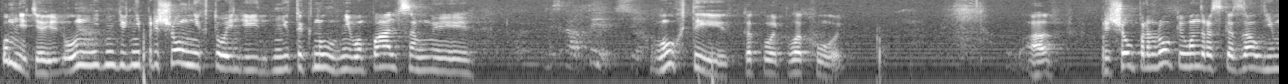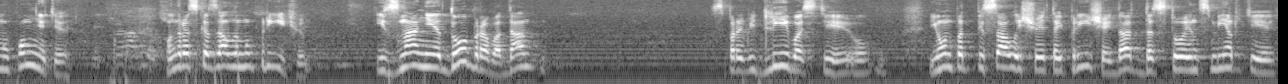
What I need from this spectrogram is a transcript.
Помните, он не, не, не пришел никто и не тыкнул в него пальцем и... Ух ты, какой плохой. А пришел пророк, и он рассказал ему, помните, он рассказал ему притчу. И знание доброго, да, справедливости, и он подписал еще этой притчей, да, достоин смерти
